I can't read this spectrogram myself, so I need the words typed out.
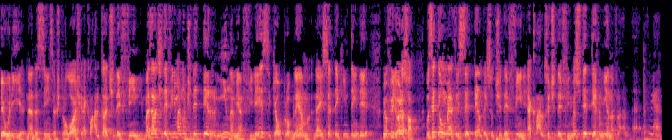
teoria né, da ciência astrológica, é claro que ela te define, mas ela te define, mas não te determina, minha filha. Esse que é o problema, né? Isso você tem que entender. Meu filho, olha só, você tem 1,70m, isso te define? É claro que isso te define, mas te determina? É,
